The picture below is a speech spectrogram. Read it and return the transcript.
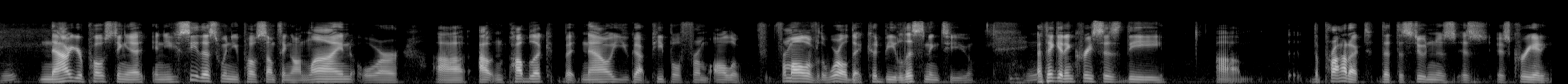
Mm-hmm. Now you're posting it, and you see this when you post something online or uh, out in public. But now you got people from all of, from all over the world that could be listening to you. Mm-hmm. I think it increases the um, the product that the student is is, is creating.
